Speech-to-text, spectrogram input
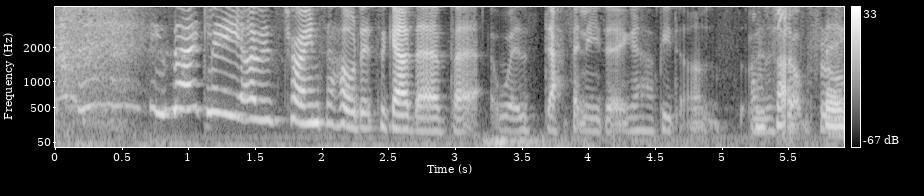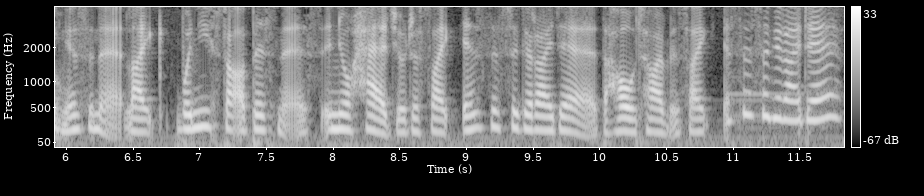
exactly. I was trying to hold it together, but was definitely doing a happy dance on It's the shop floor. thing, isn't it? Like when you start a business, in your head, you're just like, "Is this a good idea?" The whole time, it's like, "Is this a good idea?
